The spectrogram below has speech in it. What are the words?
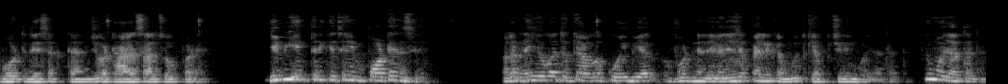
वोट दे सकता है, जो 18 साल से ऊपर है। ये भी एक तरीके से इंपॉर्टेंस है। अगर नहीं होगा तो क्या होगा? कोई भी वोट नहीं देगा। जैसे पहले क्या बूथ कैप्चरिंग हो जाता था। क्यों हो जाता था?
